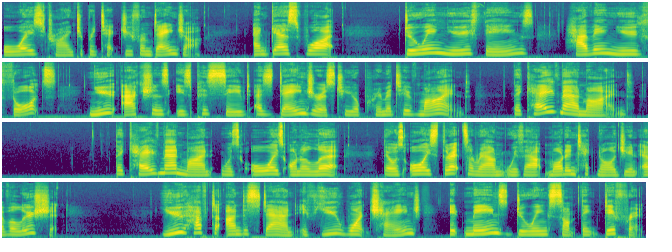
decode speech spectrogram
always trying to protect you from danger. And guess what? Doing new things, having new thoughts, new actions is perceived as dangerous to your primitive mind, the caveman mind. The caveman mind was always on alert. There was always threats around without modern technology and evolution. You have to understand if you want change, it means doing something different.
